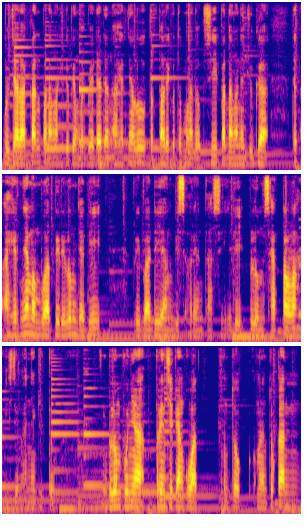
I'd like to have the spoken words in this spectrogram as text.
bicarakan pandangan hidup yang berbeda dan akhirnya lu tertarik untuk mengadopsi pandangannya juga. Dan akhirnya membuat diri lu menjadi pribadi yang disorientasi. Jadi belum settle lah istilahnya gitu. Belum punya prinsip yang kuat untuk menentukan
